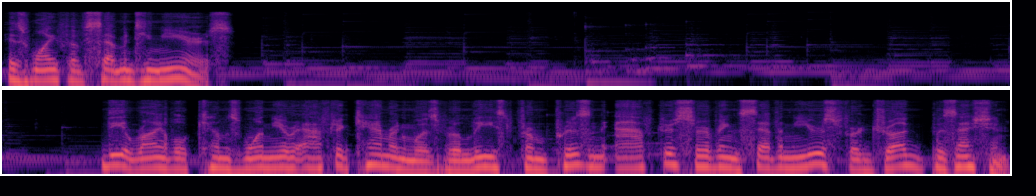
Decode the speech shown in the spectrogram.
his wife of 17 years. The arrival comes one year after Cameron was released from prison after serving seven years for drug possession.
